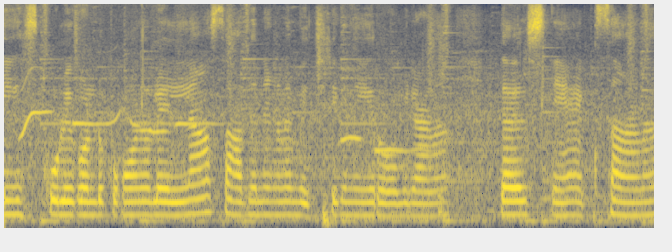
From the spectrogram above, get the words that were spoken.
ഈ സ്കൂളിൽ കൊണ്ടുപോകാനുള്ള എല്ലാ സാധനങ്ങളും വെച്ചിരിക്കുന്ന ഈ റൂമിലാണ്. ഇതൊരു സ്നാക്സാണ്.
